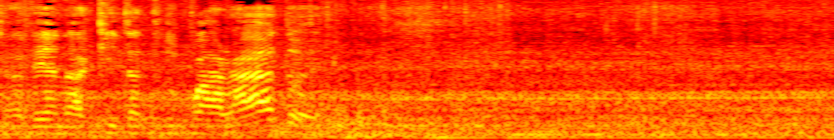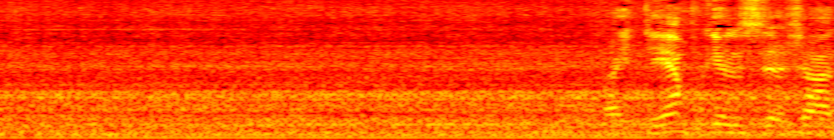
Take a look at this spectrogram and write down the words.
Tá vendo aqui tá tudo parado, ó. Faz tempo que eles já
